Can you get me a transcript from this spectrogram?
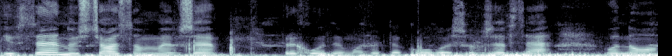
і все. Ну, з часом ми вже приходимо до такого, що вже все воно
